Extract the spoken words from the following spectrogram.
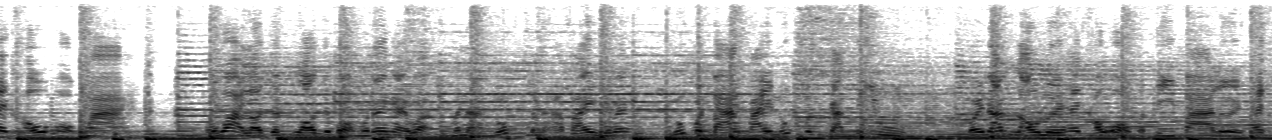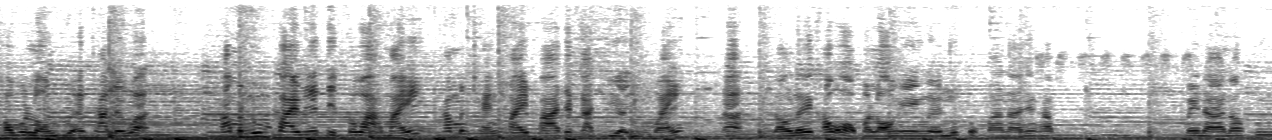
ให้เขาออกมา เพราะว่าเราจะเราจะบอกเขาได้ไงว่า มันหนานุกมันหนาไปใช่ไหมนุกมันบางไปนุกมันกัดไม่อยู่ เพราะนั้นเราเลยให้เขาออกมาตีปลาเลย ให้เขามาลองดูแอคชั่นเลยว่า ถ้ามันนุ่มไปมันจะติดสว่างไหมถ้ามันแข็งไปปลาจะกัดเหยื่ออยู่ไหมนะเราเลยให้เขาออกมาลองเองเลยนุกตกปลานานยังครับ ไม่นานเนาะเพิ่ง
